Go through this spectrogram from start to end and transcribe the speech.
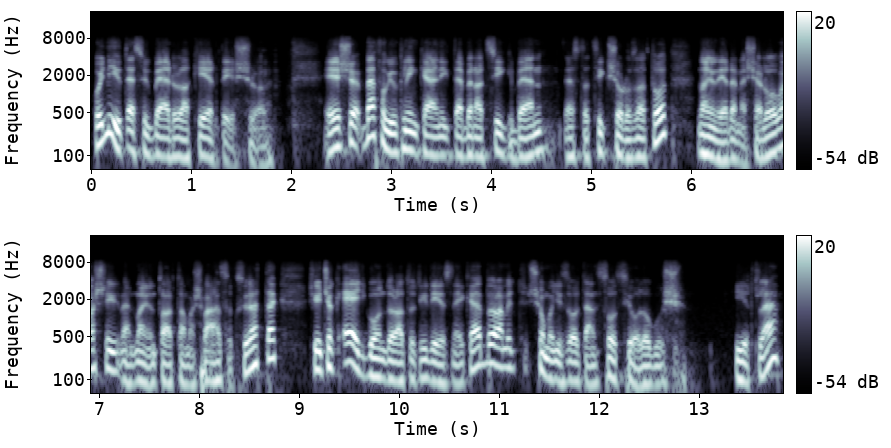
hogy mi jut eszükbe erről a kérdésről. És be fogjuk linkelni itt ebben a cikkben ezt a cikk sorozatot, nagyon érdemes elolvasni, mert nagyon tartalmas válaszok születtek, és én csak egy gondolatot idéznék ebből, amit Somogyi Zoltán szociológus írt le.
